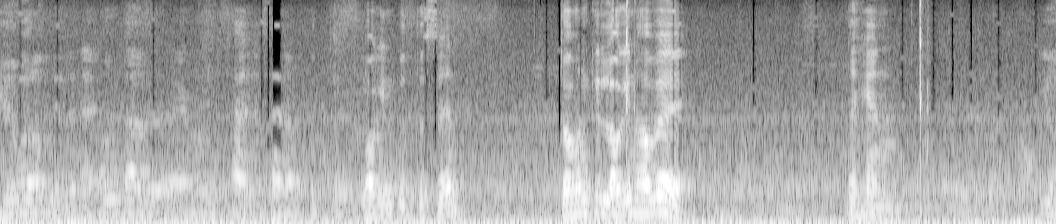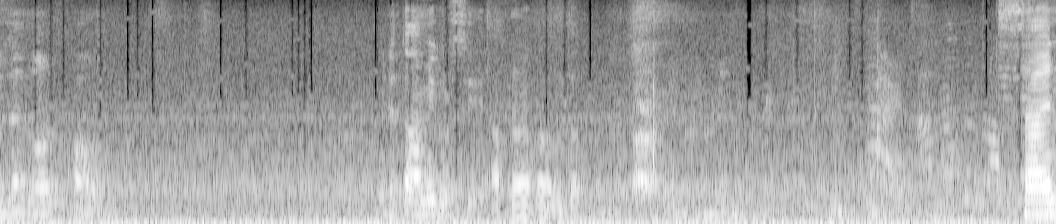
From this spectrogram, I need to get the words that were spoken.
হিরো আলম দিলেন। এখন কাজ এখন সাইন সাইন আপ করতে লগ ইন করতেছেন। তখন কি লগ ইন হবে? দেখেন ইউজার নট ফাউন্ড এটা তো আমি করছি। আপনারা করুন তো। সাইন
